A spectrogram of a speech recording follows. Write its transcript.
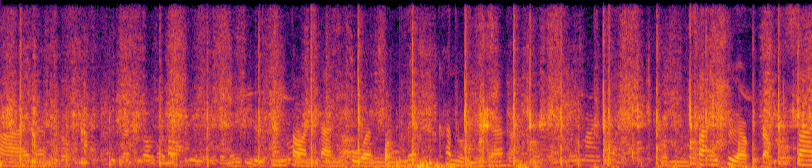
ท้ายนะคะนี่คือขั้นตอนการกวนเม็ดขนุนนะคะเป็นไส้เผือกกับไส้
